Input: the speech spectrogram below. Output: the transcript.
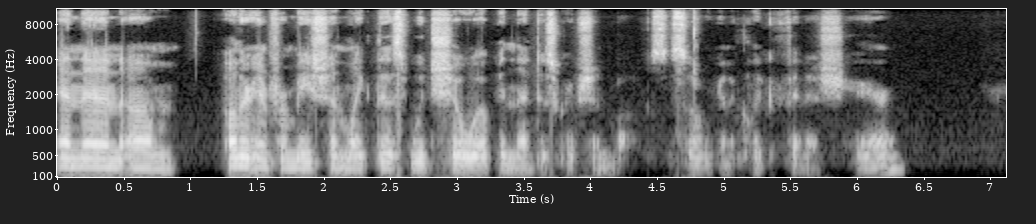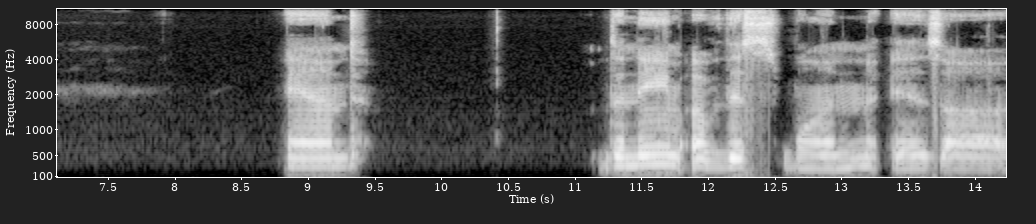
And then um, other information like this would show up in that description box. So we're going to click Finish here. And the name of this one is uh,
